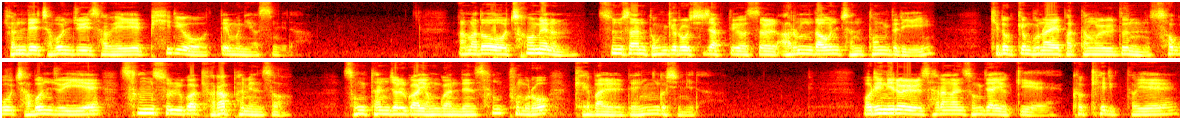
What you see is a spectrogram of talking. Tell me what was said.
현대 자본주의 사회의 필요 때문이었습니다. 아마도 처음에는 순수한 동기로 시작되었을 아름다운 전통들이 기독교 문화의 바탕을 둔 서구 자본주의의 상술과 결합하면서 성탄절과 연관된 상품으로 개발된 것입니다. 어린이를 사랑한 성자였기에 그 캐릭터에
